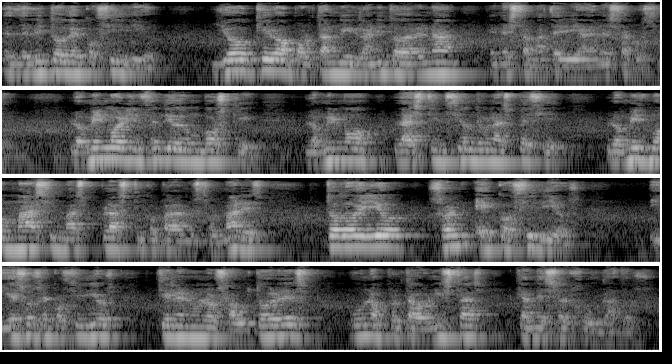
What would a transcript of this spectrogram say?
el delito de ecocidio. Yo quiero aportar mi granito de arena en esta materia, en esta cuestión. Lo mismo el incendio de un bosque, lo mismo la extinción de una especie, lo mismo más y más plástico para nuestros mares, todo ello son ecocidios y esos ecocidios tienen unos autores, unos protagonistas que han de ser juzgados.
